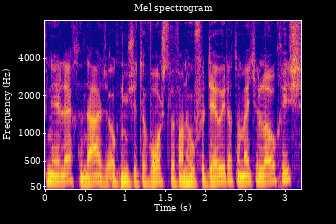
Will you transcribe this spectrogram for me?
neerlegt. En daar is ook nu zitten worstelen van hoe verdeel je dat een beetje logisch.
